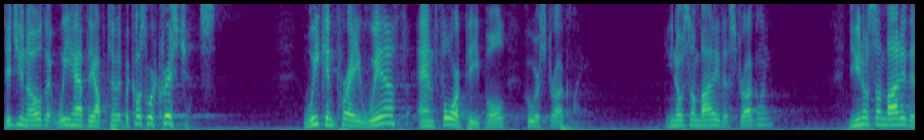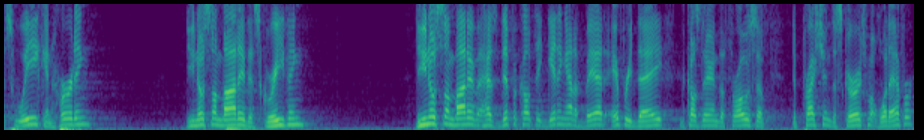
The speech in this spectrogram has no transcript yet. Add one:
Did you know that we have the opportunity, because we're Christians, we can pray with and for people who are struggling. You know somebody that's struggling? Do you know somebody that's weak and hurting? Do you know somebody that's grieving? Do you know somebody that has difficulty getting out of bed every day because they're in the throes of depression, discouragement, whatever?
